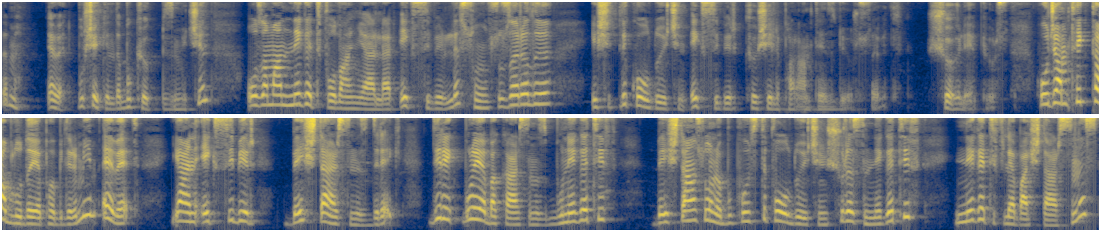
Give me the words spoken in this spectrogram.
değil mi? Evet bu şekilde bu kök bizim için. O zaman negatif olan yerler eksi 1 ile sonsuz aralığı. Eşitlik olduğu için eksi 1 köşeli parantez diyoruz. Evet şöyle yapıyoruz. Hocam tek tabloda yapabilir miyim? Evet. Yani eksi 1 5 dersiniz direkt. Direkt buraya bakarsınız bu negatif. 5'ten sonra bu pozitif olduğu için şurası negatif. Negatifle başlarsınız.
